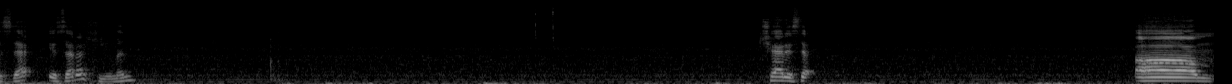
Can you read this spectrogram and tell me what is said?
Is that is that a human? Chad, is that um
